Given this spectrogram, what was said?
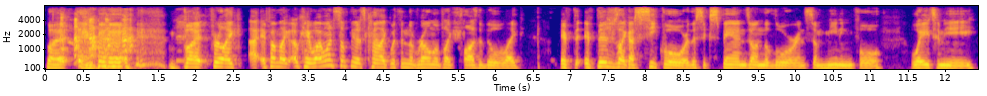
But but for like if I'm like okay, well I want something that's kind of like within the realm of like plausible like if the, if there's like a sequel or this expands on the lore in some meaningful way to me,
